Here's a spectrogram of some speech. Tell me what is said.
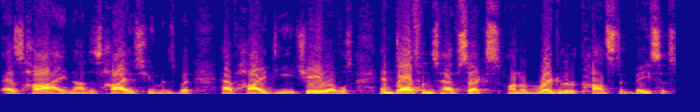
as high, not as high as humans, but have high DHA levels. And dolphins have sex on a regular, constant basis.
